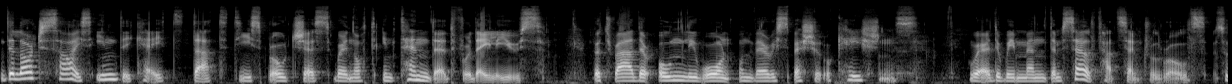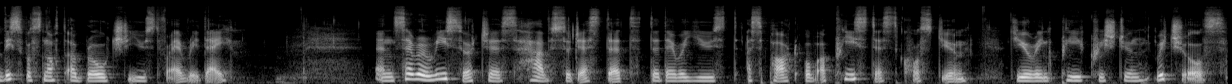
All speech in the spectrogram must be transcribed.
the large size indicates that these brooches were not intended for daily use, but rather only worn on very special occasions where the women themselves had central roles. So this was not a brooch used for every day. And several researchers have suggested that they were used as part of a priestess costume during pre Christian rituals.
